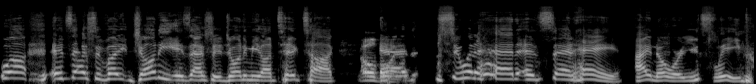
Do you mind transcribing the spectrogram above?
well, it's actually funny. Joni is actually joining me on TikTok, Oh boy. and she went ahead and said, "Hey, I know where you sleep."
